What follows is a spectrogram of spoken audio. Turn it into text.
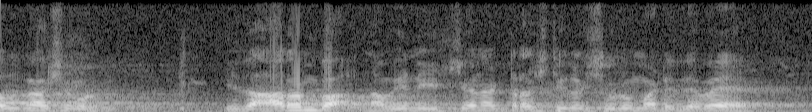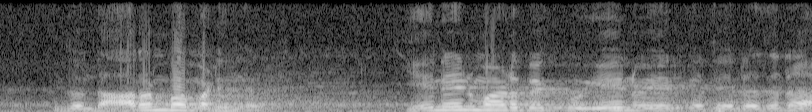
ಅವಕಾಶಗಳು, ಇದು ಆರಂಭ. ನಾವೇನು ಇಷ್ಟು ಜನ ಟ್ರಸ್ಟ್ಗಳು ಶುರು ಮಾಡಿದ್ದೇವೆ, ಇದೊಂದು ಆರಂಭ ಮಾಡಿದ್ದೇವೆ. ಏನೇನು ಮಾಡಬೇಕು, ಏನು ಏನು ಕತೆ ಅನ್ನೋದನ್ನು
